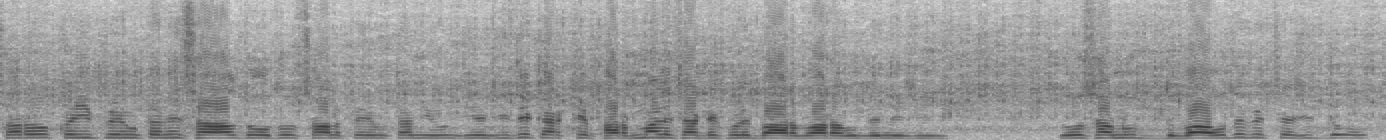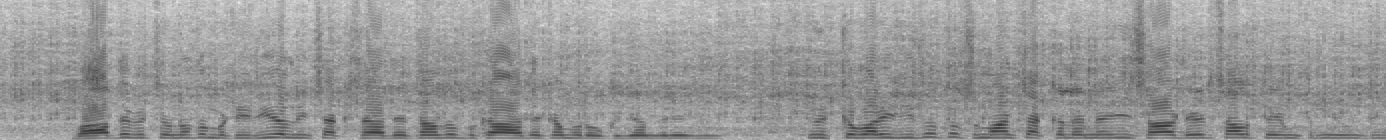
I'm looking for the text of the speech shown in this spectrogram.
ਸਰ ਉਹ ਕਈ ਪੇਮੈਂਟਾਂ ਨੇ ਸਾਲ ਦੋ ਦੋ ਸਾਲ ਪੇਮੈਂਟਾਂ ਨਹੀਂ ਹੁੰਦੀਆਂ ਜਿਹਦੇ ਕਰਕੇ ਫਰਮ ਵਾਲੇ ਸਾਡੇ ਕੋਲੇ ਬਾਰ-ਬਾਰ ਆਉਂਦੇ ਨੇ ਜੀ। ਤੇ ਉਹ ਸਾਨੂੰ ਦਬਾਅ ਉਹਦੇ ਵਿੱਚ ਅਸੀਂ ਦੋ- ਬਾਅਦ ਦੇ ਵਿੱਚ ਉਹਨਾਂ ਤੋਂ ਮਟੀਰੀਅਲ ਨਹੀਂ ਚੱਕ ਸਕਦੇ ਤਾਂ ਉਹ ਵਿਕਾਸ ਦੇ ਕੰਮ ਰੁਕ ਜਾਂਦੇ ਨੇ ਜੀ। ਤੇ ਇੱਕ ਵਾਰੀ ਜਿਹਦੇ ਤੋਂ ਸਮਾਨ ਚੱਕ ਲੈਂਦੇ ਜੀ ਸਾਲ ਡੇਢ ਸਾਲ ਪੇਮੈਂਟ ਨਹੀਂ ਹੁੰਦੀ।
